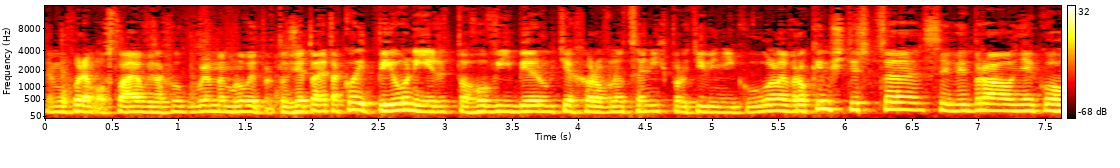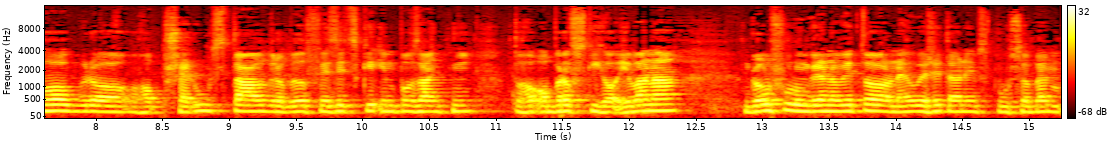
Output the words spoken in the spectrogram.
Mimochodem o Slájovi za chvilku budeme mluvit, protože to je takový pionýr toho výběru těch rovnocených protivníků, ale v Rokim 4 si vybral někoho, kdo ho přerůstal, kdo byl fyzicky impozantní, toho obrovského Ivana. Dolfu Lundgrenovi to neuvěřitelným způsobem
